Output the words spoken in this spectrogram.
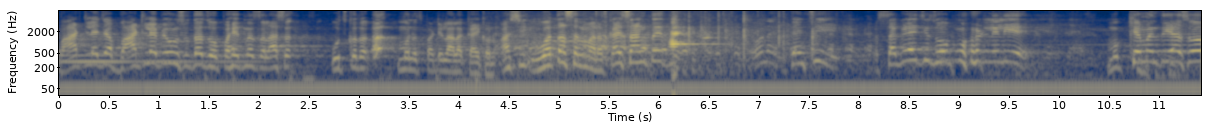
बाटल्याच्या बाटल्या पिऊन सुद्धा झोपा येत नसल असं उचकत मनोज पाटील आला काय करू? अशी वत असेल महाराज काय सांगता येत नाही हो ना, त्यांची सगळ्याची झोप मोडलेली आहे. मुख्यमंत्री असो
